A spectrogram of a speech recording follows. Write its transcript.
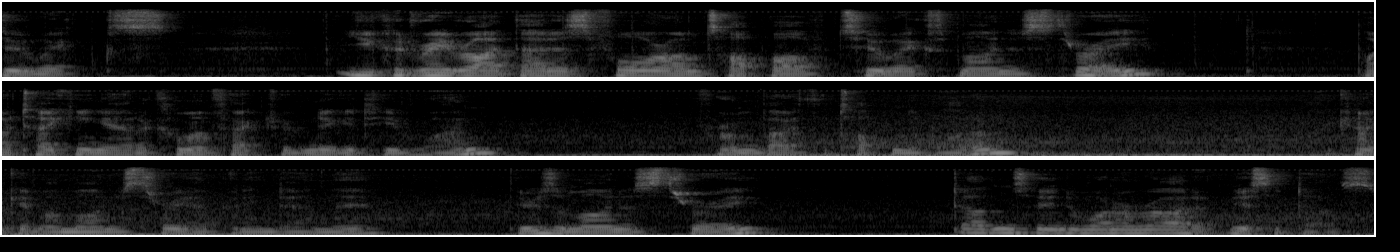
2x. You could rewrite that as 4 on top of 2x minus 3 by taking out a common factor of negative 1 from both the top and the bottom. I can't get my minus 3 happening down there. There is a minus 3. Doesn't seem to want to write it. Yes, it does.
